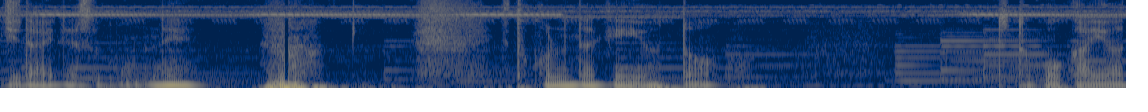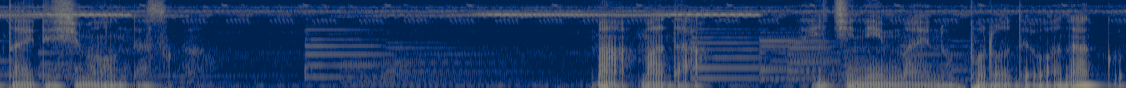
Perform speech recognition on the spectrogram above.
時代ですもんね。ちょっとこれだけ言うと、ちょっと誤解を与えてしまうんですが。ま、だ一人前のプロではなく、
